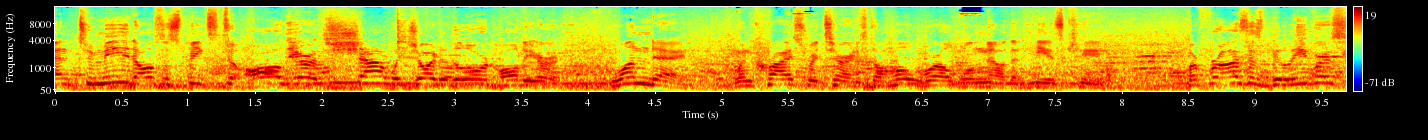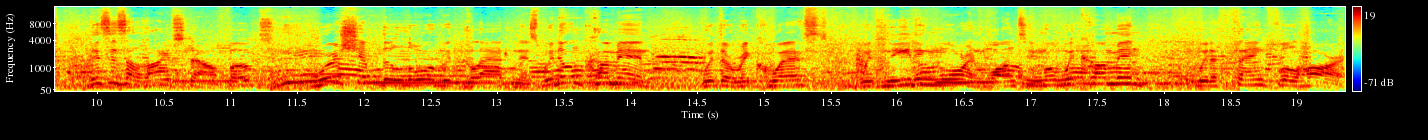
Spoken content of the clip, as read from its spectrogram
and to me it also speaks to all the earth. Shout with joy to the Lord, all the earth. One day, when Christ returns, the whole world will know that He is King. But for us as believers, this is a lifestyle, folks. Worship the Lord with gladness. We don't come in with a request, with needing more and wanting more. We come in with a thankful heart.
